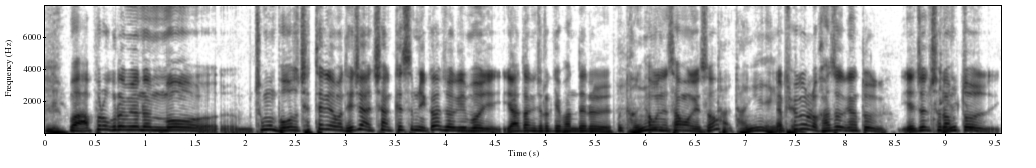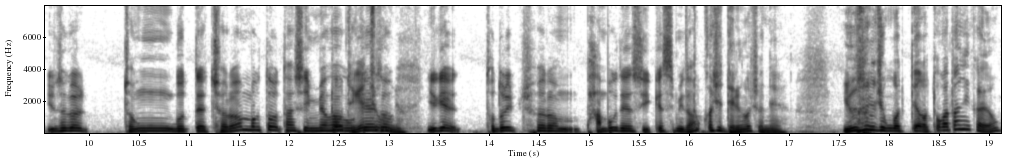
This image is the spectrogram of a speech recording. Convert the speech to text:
네. 뭐 앞으로 그러면은 뭐 청문 보고서 채택하면 되지 않지 않겠습니까? 저기 뭐 야당이 저렇게 반대를 뭐 당연히 하고 있는 상황에서 다, 당연히 그냥 되겠죠. 표결로 가서 그냥 또 예전처럼 또 윤석열 정부 때처럼 뭐 또 다시 또 임명하고 되겠죠. 계속 그냥. 이게 도돌이처럼 반복이 될수 있겠습니다. 똑같이 되는 거죠. 네. 윤석열 정부 때가 똑같다니까요.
